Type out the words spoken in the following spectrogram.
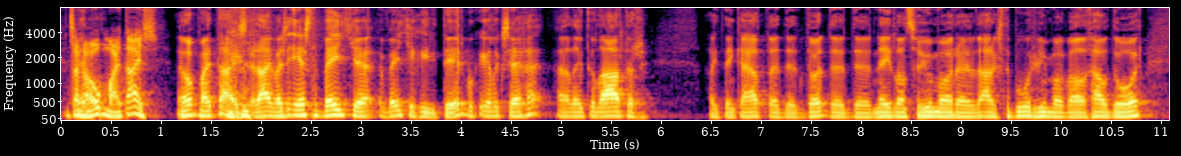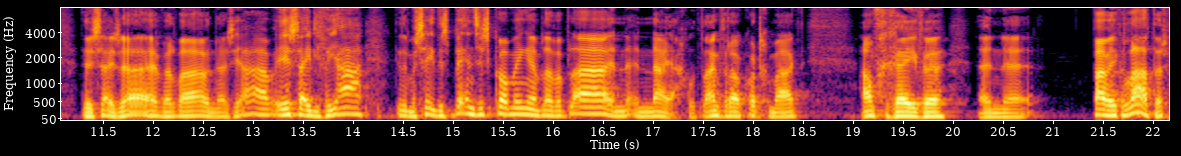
Het zijn een hoop Mai thuis. En hij was eerst een beetje, een beetje geïrriteerd, moet ik eerlijk zeggen. Alleen toen later, ik denk hij had de, de, de, de Nederlandse humor, eh, de Alex de Boer humor wel gauw door. Dus hij zei, ah, bla, bla. En hij zei, ja, eerst zei hij van ja, de Mercedes-Benz is coming en bla bla bla. En, en nou ja, goed, lang verhaal kort gemaakt, hand gegeven. En eh, een paar weken later,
